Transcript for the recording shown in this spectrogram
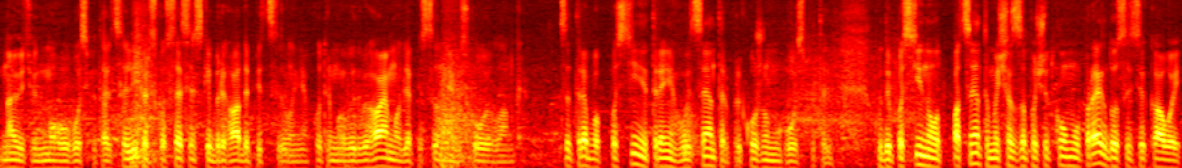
навіть від мого госпіталю. Це лікарсько-сестринські бригади підсилення, котрі ми видвигаємо для підсилення військової ланки. Це треба постійний тренінговий центр при кожному госпіталі, куди постійно от пацієнти. Ми зараз започатковуємо проект досить цікавий.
